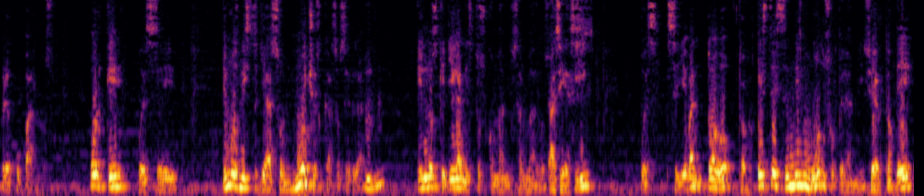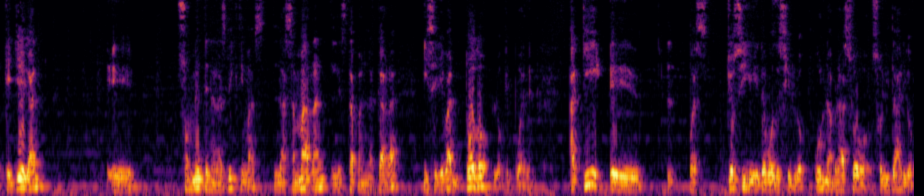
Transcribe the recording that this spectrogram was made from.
preocuparnos. Porque, pues, eh, hemos visto ya, son muchos casos, Edgar, en los que llegan estos comandos armados. Así es. Y pues se llevan todo. Todo. Este es el mismo modus operandi. Cierto. De que llegan, eh, someten a las víctimas, las amarran, les tapan la cara y se llevan todo lo que pueden. Aquí, eh, pues yo sí debo decirlo, un abrazo solidario,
